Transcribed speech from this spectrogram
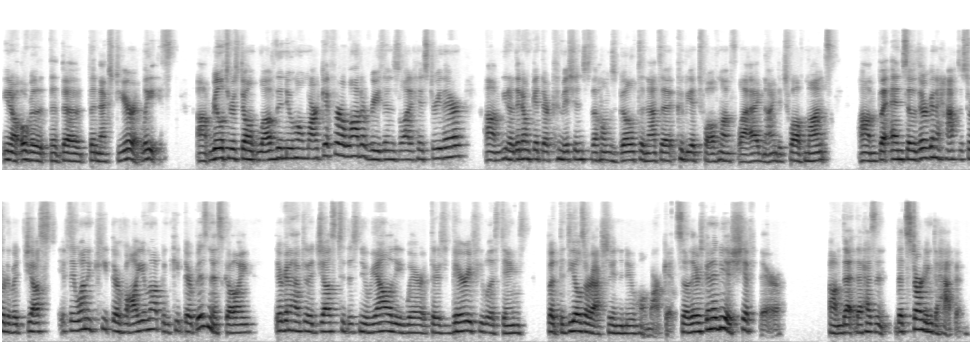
you know, over the, the, the, the next year at least. Uh, realtors don't love the new home market for a lot of reasons, a lot of history there. Um, you know, they don't get their commissions to the homes built, and that's a could be a 12 month lag, nine to 12 months. Um, but and so they're going to have to sort of adjust if they want to keep their volume up and keep their business going. They're going to have to adjust to this new reality where there's very few listings, but the deals are actually in the new home market. So there's going to be a shift there um, that that hasn't that's starting to happen.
